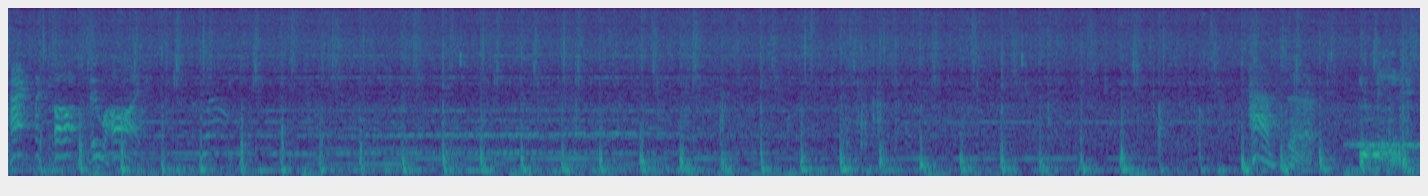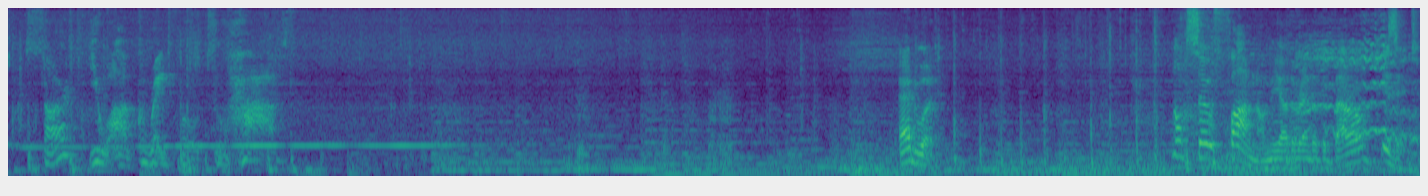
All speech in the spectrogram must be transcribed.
Packed the cart too high. Have the, you mean? Sir, you are grateful to have. Edward. Not so fun on the other end of the barrel, is it?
